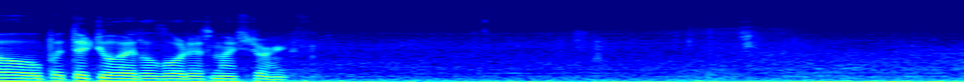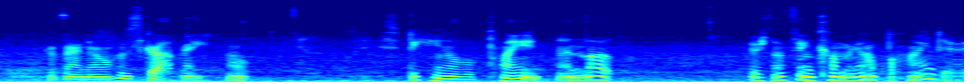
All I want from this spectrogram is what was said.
oh, but the joy of the Lord is my strength. Because I know who's got me. Oh, speaking of a plane, and look, there's nothing coming up behind it.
